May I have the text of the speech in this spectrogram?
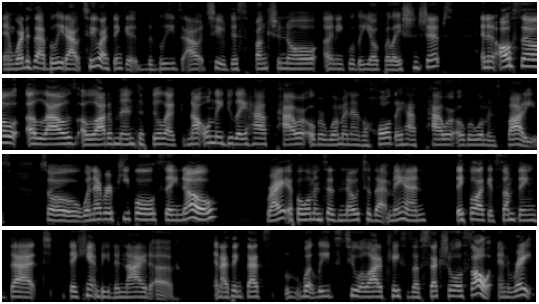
and where does that bleed out to? I think it bleeds out to dysfunctional, unequally yoked relationships and it also allows a lot of men to feel like not only do they have power over women as a whole, they have power over women's bodies. So whenever people say no, right? If a woman says no to that man, they feel like it's something that they can't be denied of. And I think that's what leads to a lot of cases of sexual assault and rape.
